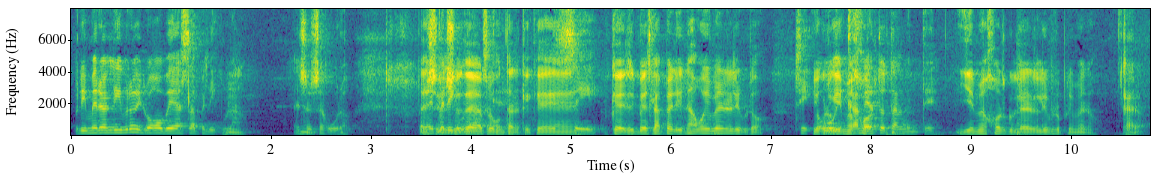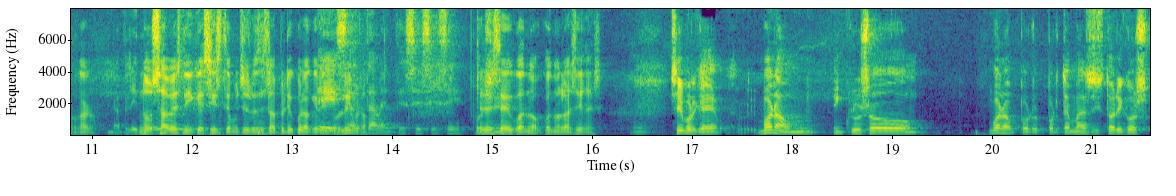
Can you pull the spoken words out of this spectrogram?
primero el libro y luego veas la película. Eso seguro. Pero hay Eso, eso te voy a preguntar, que, que, Sí, que ves la peli, no, voy a ver el libro. sí. Yo creo Uy, que mejor, totalmente. y es mejor leer el libro primero. Claro. claro. La película- No sabes ni que existe muchas veces la película que viene un libro. Exactamente, sí, sí, sí. Pero este cuando, cuando la sigues. Sí, porque, bueno, incluso, bueno, por, por temas históricos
